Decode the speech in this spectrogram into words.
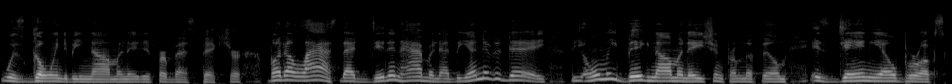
was going to be nominated for Best Picture. But alas, that didn't happen. At the end of the day, the only big nomination from the film is Danielle Brooks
